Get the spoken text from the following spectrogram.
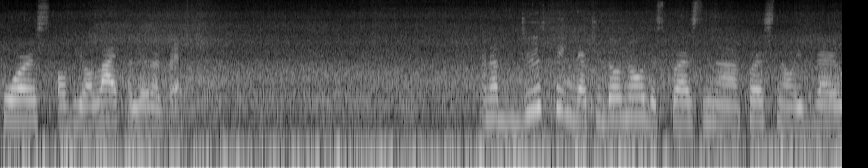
course of your life a little bit. And I do think that you don't know this person uh, personally very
